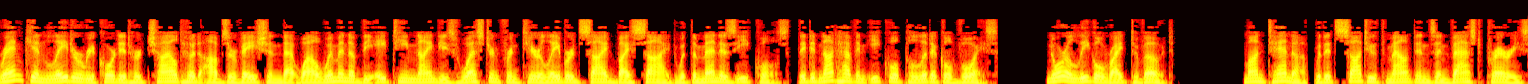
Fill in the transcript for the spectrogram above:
Rankin later recorded her childhood observation that while women of the 1890s western frontier labored side by side with the men as equals, they did not have an equal political voice—nor a legal right to vote. Montana, with its sawtooth mountains and vast prairies,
